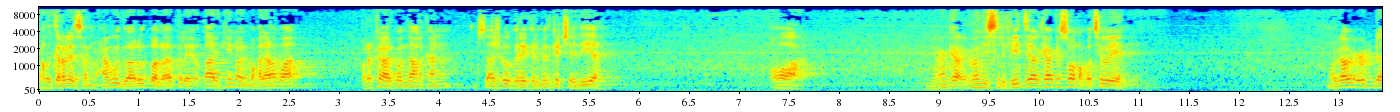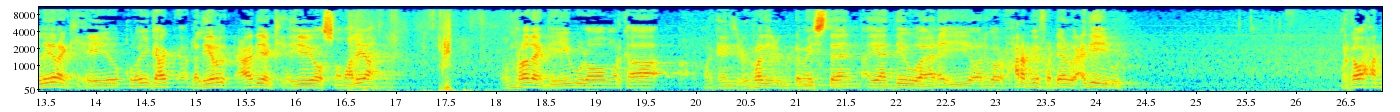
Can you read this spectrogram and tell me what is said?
waad garanaysaan maxamuud baarud ba laga kale qaarkiina way maqleen ba wararka qaarkoodna halkan masaajka o kale kelmad ka jeediya oo. Nimanka culimadii salafiyiinta halkaa ka soo noqotay weyaan markaa wuxuu dhalinyaraan kaxeeyo qolooyinkaa dhalinyaro caadiyan kaxeeyey oo soomaali ah. Cumradaan bui oo markaa markay cumradii dhamaysteen ayaan dee waane iyo anigoo xaramkii fadhiyaan wacdiyey bui marka waxaan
